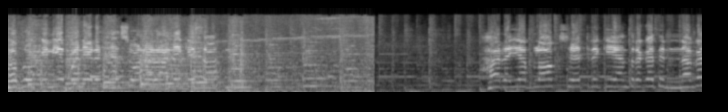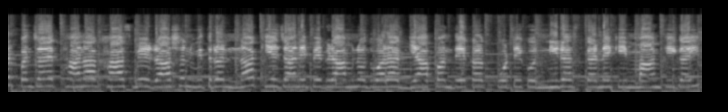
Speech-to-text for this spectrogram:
खबरों के लिए बने रहें सोना रानी के साथ। हरैया ब्लॉक क्षेत्र के अंतर्गत नगर पंचायत थाना खास में राशन वितरण न किए जाने पर ग्रामीणों द्वारा ज्ञापन देकर कोटे को निरस्त करने की मांग की गई।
